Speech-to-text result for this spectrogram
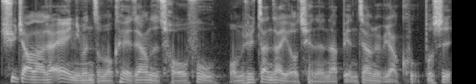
去教大家，哎，你们怎么可以这样子仇富？我们去站在有钱人那边，这样就比较酷，不是？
